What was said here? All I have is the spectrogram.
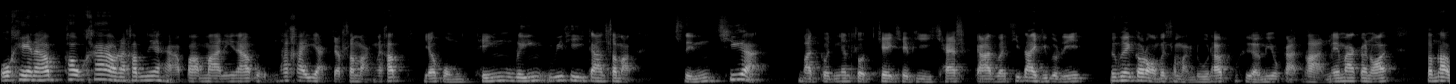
โอเคนะครับคร่าวๆนะครับเนื้อหาประมาณนี้นะครับผมถ้าใครอยากจะสมัครนะครับ เดี๋ยวผมทิ้งลิงก์วิธีการสมัครสินเชื่อบัตรกดเงินสด KKP Cash Card ไว้ที่ใต้คลิปวิดีโอนี้ เพื่อนๆก็ลองไปสมัครดูครับเผื่อมีโอกาสผ่านไม่มากก็น้อยสำหรับ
